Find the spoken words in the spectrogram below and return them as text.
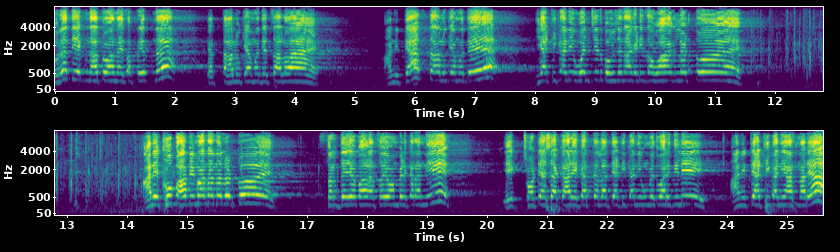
परत एक नातो आणायचा प्रयत्न त्या तालुक्यामध्ये चालू आहे. आणि त्याच तालुक्यामध्ये या ठिकाणी वंचित बहुजन आघाडीचा वाघ लढतोय. आणि खूप अभिमानानं लढतोय. सरदेय बाळासाहेब आंबेडकरांनी एक छोट्याशा कार्यकर्त्याला त्या ठिकाणी उमेदवारी दिली आणि त्या ठिकाणी असणाऱ्या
